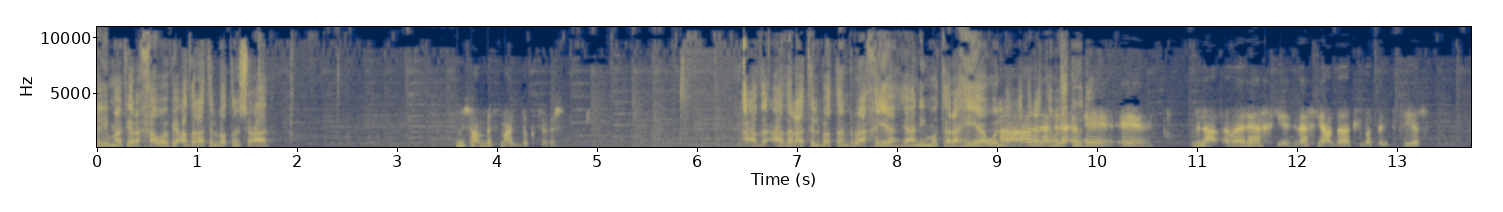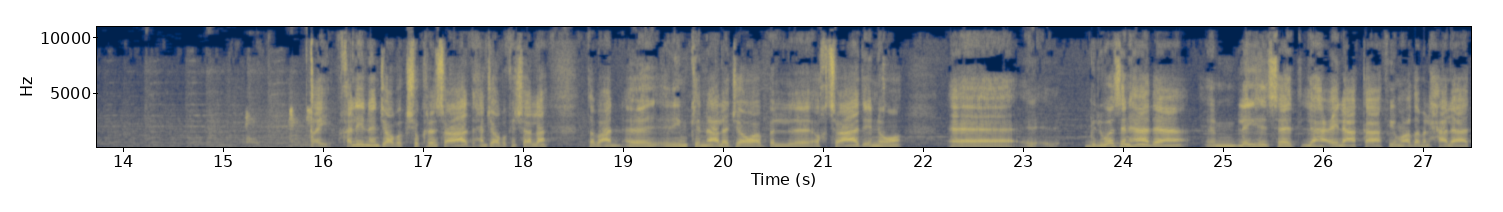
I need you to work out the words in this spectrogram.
اي ما في رخاوة في عضلات البطن سعاد؟ مش عم بسمعك دكتور. عض- عضلات البطن راخية؟ يعني مترهية ولا عضلاتها را- را- مشدودة؟ إيه إيه. لا راخية راخية عضلات البطن كثير طيب خلينا نجاوبك. شكرا سعاد حنجاوبك إن شاء الله. طبعا آه، يمكن على جواب الأخت سعاد إنه آه، بالوزن هذا ليست لها علاقة في معظم الحالات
